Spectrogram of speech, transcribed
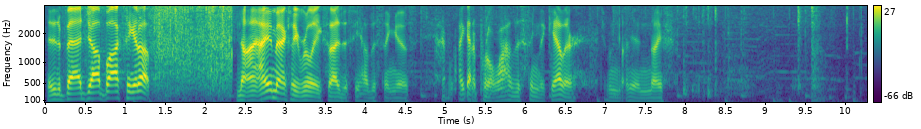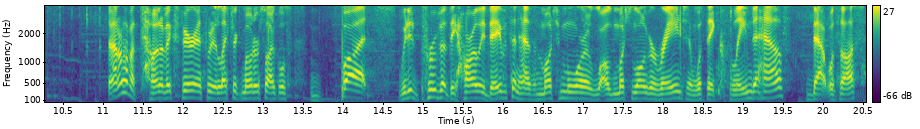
They did a bad job boxing it up. Now, I am actually really excited to see how this thing is. I, I gotta put a lot of this thing together. I need a knife. I don't have a ton of experience with electric motorcycles, but we did prove that the Harley Davidson has much more, much longer range than what they claim to have. That was us.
